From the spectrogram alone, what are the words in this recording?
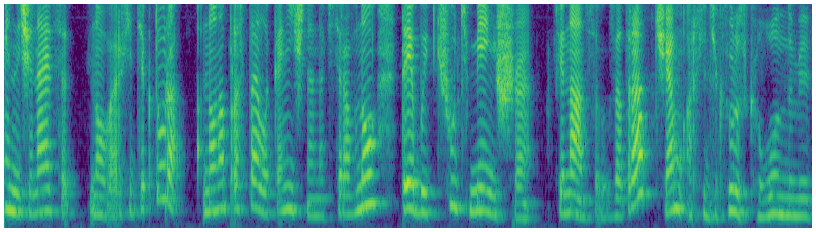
и начинается новая архитектура, но она простая, лаконичная, она все равно требует чуть меньше финансовых затрат, чем архитектура с колоннами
